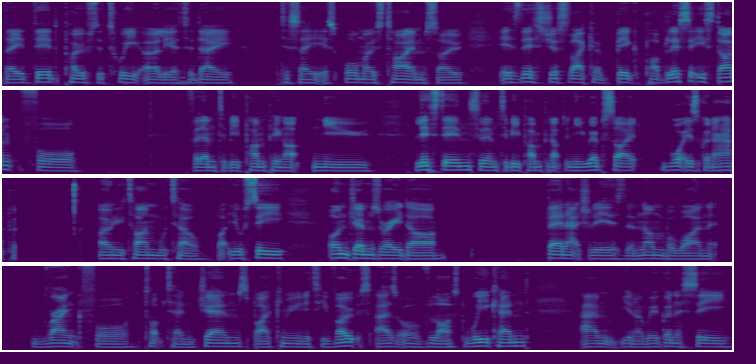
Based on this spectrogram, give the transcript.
They did post a tweet earlier today to say it's almost time. So, is this just like a big publicity stunt for for them to be pumping up new listings, for them to be pumping up the new website. What is going to happen? Only time will tell. But you'll see on Gems Radar, Ben actually is the number one rank for top 10 gems by community votes as of last weekend. And, you know, we're going to see.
